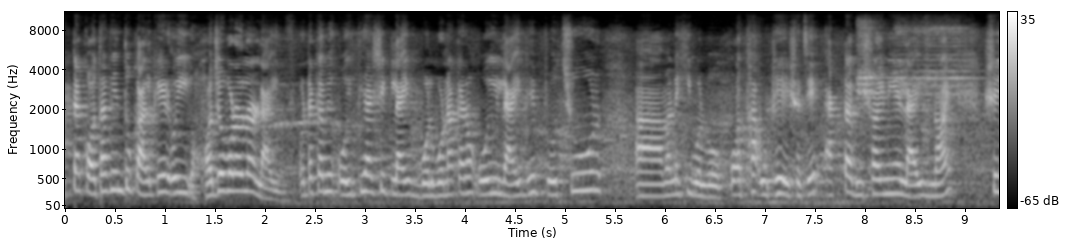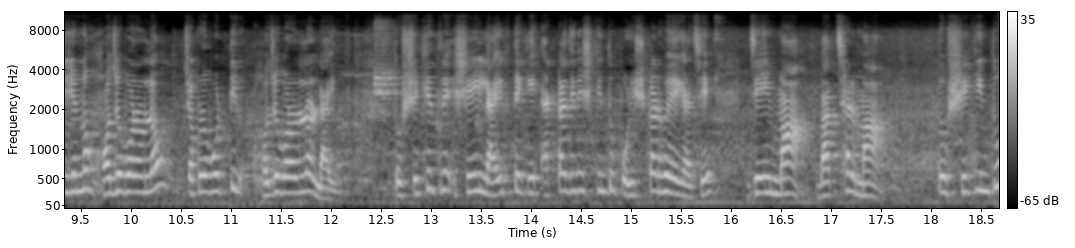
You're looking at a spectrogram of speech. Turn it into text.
একটা কথা কিন্তু কালকের ওই হজবরণ লাইভ ওটাকে আমি ঐতিহাসিক লাইভ বলব না কারণ ওই লাইভে প্রচুর মানে কি বলব, কথা উঠে এসেছে, একটা বিষয় নিয়ে লাইভ নয়, সেই জন্য হজবরণ চক্রবর্তীর হজবরণ লাইভ তো সেক্ষেত্রে সেই লাইভ থেকে একটা জিনিস কিন্তু পরিষ্কার হয়ে গেছে যে এই মা, বাচ্চার মা, তো সে কিন্তু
